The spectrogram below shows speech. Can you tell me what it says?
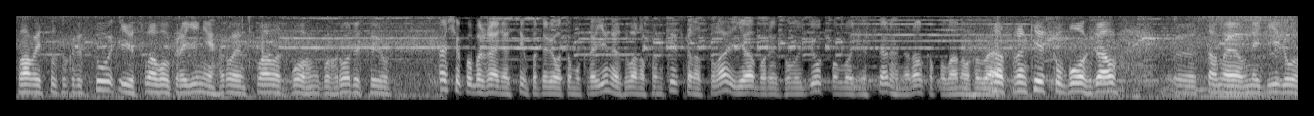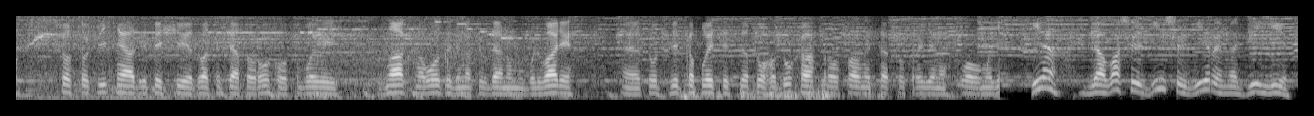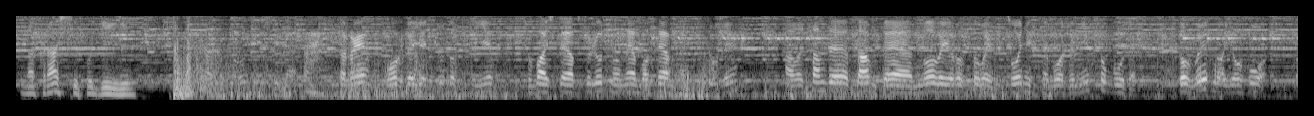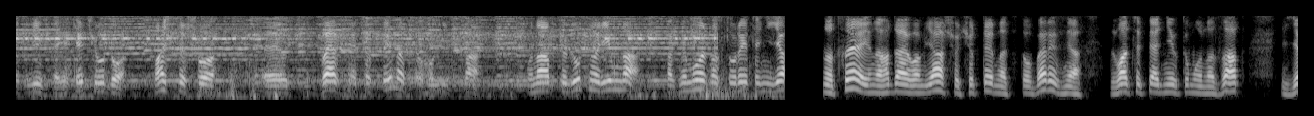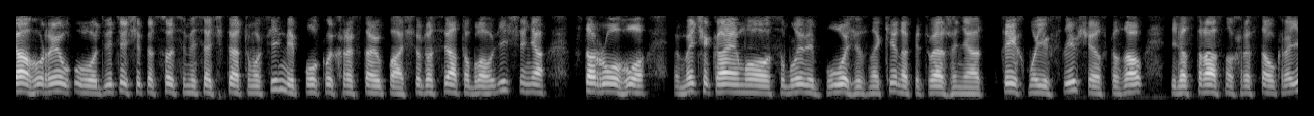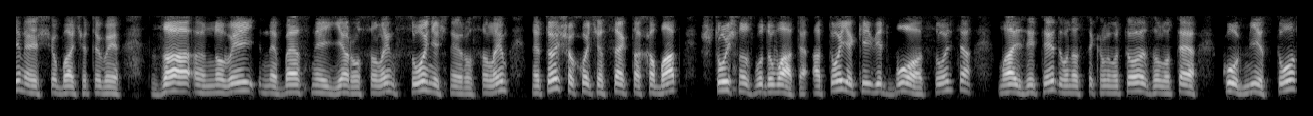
Слава Ісусу Христу і слава Україні! Героям слава з Богом і Богородицею. Наші побажання всім патріотам України з Івано-Франківська насилаю я Борис Голодюк, Павло Дністер, генерал Капелан ОГВ. Нас Франківську Бог дав е, саме в неділю 6 квітня 2025 року особливий знак на озері на Південному бульварі. Е, Тут від каплиці Святого Духа Православної церкви України. Слово моє. Є для вашої більшої віри, надії на кращі події. Старе, Бог дає чудо своє. Ви бачите, абсолютно небо темне всюди. Але сам де, там, де новий Єрусалим, сонячне Боже місто буде, то видно його. Подивіться, яке чудо. Бачите, що е, верхня частина цього міста, вона абсолютно рівна. Так не можна створити ніяк. Ну це і нагадаю вам я, що 14 березня, 25 днів тому назад, я говорив у 2574 фільмі Поклик Христа і УПА щодо свята Благовіщення Старого. Ми чекаємо особливі Божі знаки на підтвердження тих моїх слів, що я сказав біля Страсного Христа України, що бачите ви за е, новий небесний Єрусалим, сонячний Єрусалим, не той, що хоче секта Хабат штучно збудувати, а той, який від Бога Сонця має зійти 12-кілометрове золоте куб місто.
